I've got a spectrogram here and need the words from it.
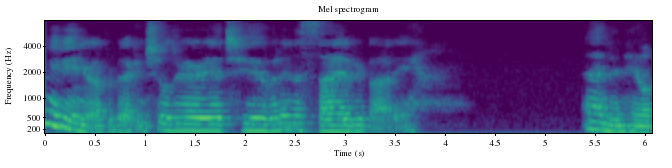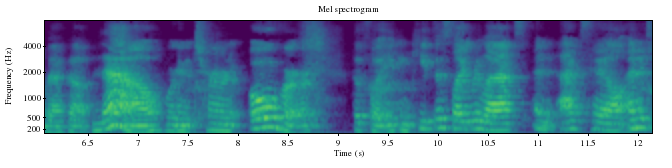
Maybe in your upper back and shoulder area too, but in the side of your body. And inhale back up. Now we're going to turn over the foot. You can keep this leg relaxed and exhale. And it's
